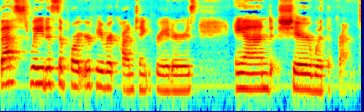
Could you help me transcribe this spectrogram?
best way to support your favorite content creators, and share with a friend.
